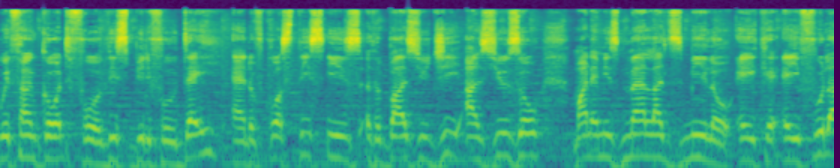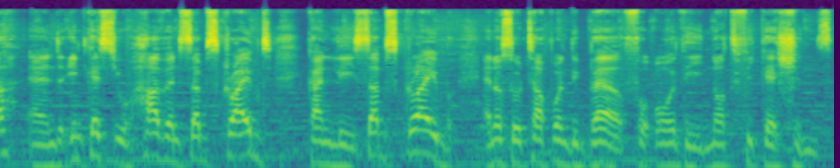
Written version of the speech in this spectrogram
we thank God for this beautiful day. And of course, this is the Buzz UG as usual. My name is Malads Milo, aka Fula. And in case you haven't subscribed, kindly subscribe and also tap on the bell for all the notifications.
